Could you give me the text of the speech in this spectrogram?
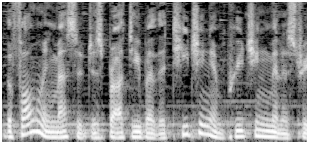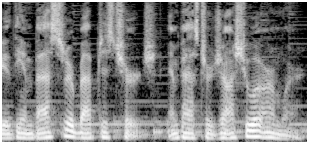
The following message is brought to you by the teaching and preaching ministry of the Ambassador Baptist Church and Pastor Joshua Ermler.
